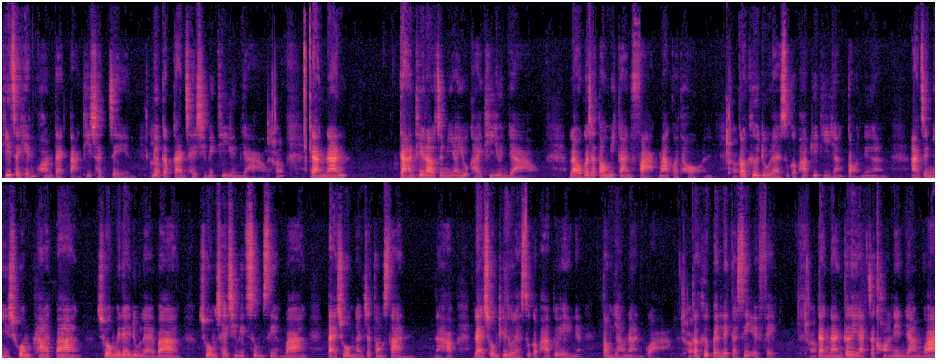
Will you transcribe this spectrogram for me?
ที่จะเห็นความแตกต่างที่ชัดเจน หรือกับการใช้ชีวิตที่ยืนยาวครับดังนั้นการที่เราจะมีอายุขัยที่ยืนยาว เราก็จะต้องมีการฝากมากกว่าถอนครับก็คือดูแลสุขภาพที่ดีอย่างต่อเนื่อง อาจจะมีช่วงพลาดบ้าง ช่วงไม่ได้ดูแลบ้าง ช่วงใช้ชีวิตสุ่มเสี่ยงบ้าง แต่ช่วงนั้นจะต้องสั้นนะครับ และช่วงที่ดูแลสุขภาพตัวเองเนี่ยต้องยาวนานกว่าครับก็คือเป็น legacy effect ครับ ดังนั้นก็เลยอยากจะขอเน้นย้ำว่า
